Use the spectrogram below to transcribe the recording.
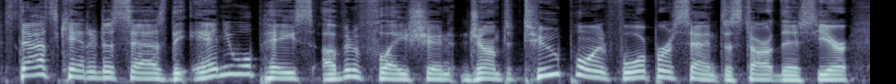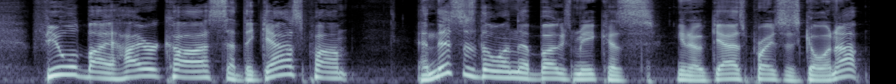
Stats Canada says the annual pace of inflation jumped 2.4% to start this year, fueled by higher costs at the gas pump. And this is the one that bugs me because, you know, gas prices going up.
